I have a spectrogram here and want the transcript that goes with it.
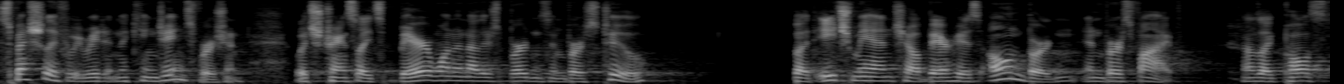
especially if we read it in the King James Version, which translates bear one another's burdens in verse 2 but each man shall bear his own burden in verse 5. Sounds like Paul's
